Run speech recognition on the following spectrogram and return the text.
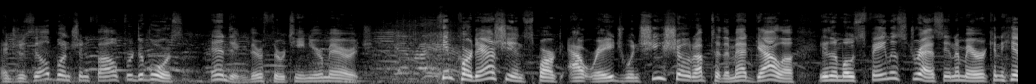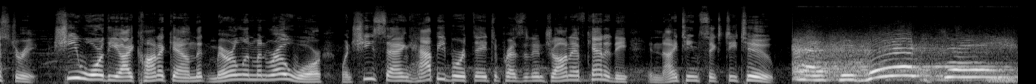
and Gisele Bundchen filed for divorce, ending their 13 year marriage. Kim Kardashian sparked outrage when she showed up to the Met Gala in the most famous dress in American history. She wore the iconic gown that Marilyn Monroe wore when she sang Happy Birthday to President John F. Kennedy in 1962. Happy birthday,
